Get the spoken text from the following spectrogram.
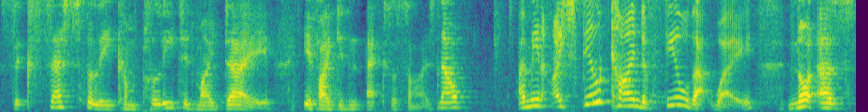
successfully completed my day if I didn't exercise. Now, I mean, I still kind of feel that way, not as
